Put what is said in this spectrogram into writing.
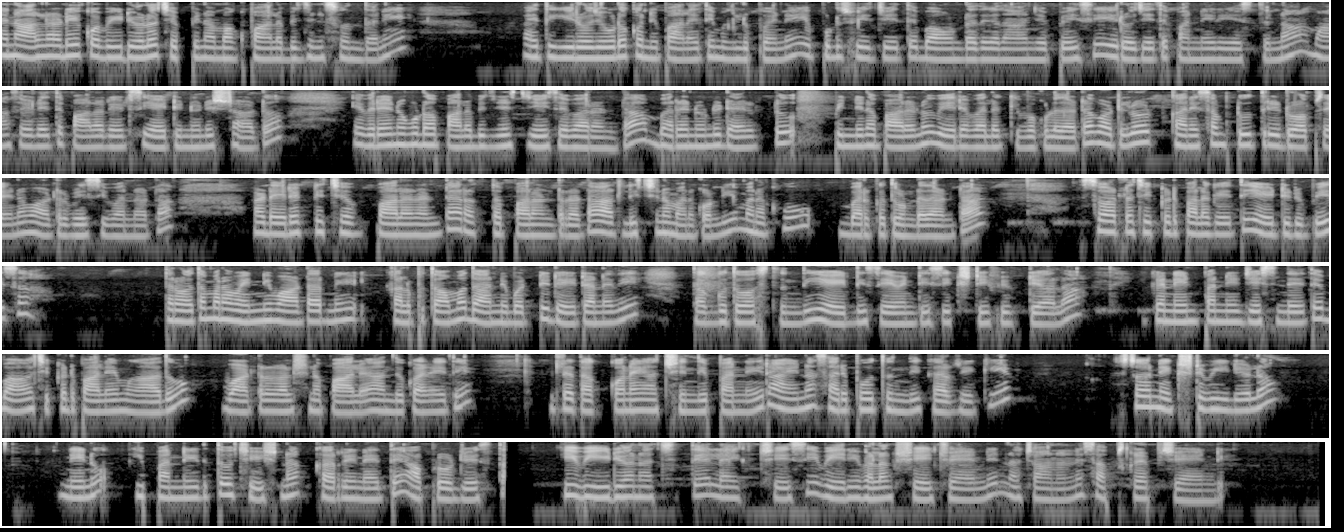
నేను ఆల్రెడీ ఒక వీడియోలో చెప్పిన మాకు పాల బిజినెస్ ఉందని. అయితే ఈరోజు కూడా కొన్ని పాలైతే మిగిలిపోయినాయి. ఎప్పుడు స్వీట్ అయితే బాగుంటుంది కదా అని చెప్పేసి ఈరోజు అయితే పన్నీర్ చేస్తున్నా. మా సైడ్ అయితే పాల రేట్స్ ఎయిటీ నుండి స్టార్ట్. ఎవరైనా కూడా పాల బిజినెస్ చేసేవారంట. బర్రె నుండి డైరెక్ట్ పిండిన పాలను వేరే వాళ్ళకి ఇవ్వకూడదట. వాటిలో కనీసం టూ త్రీ డ్రాప్స్ అయినా వాటర్ వేసి ఇవ్వనట. ఆ డైరెక్ట్ ఇచ్చే పాలనంట రక్త పాలంటారట. అట్లా ఇచ్చినాం అనుకోండి మనకు బరకత ఉండదంట. సో అట్లా చిక్కటి పాలకైతే ఎయిటీ రూపీస్. తర్వాత మనం ఎన్ని వాటర్ని కలుపుతామో దాన్ని బట్టి రేట్ అనేది తగ్గుతూ వస్తుంది. ఎయిటీ సెవెంటీ సిక్స్టీ ఫిఫ్టీ అలా. ఇక్కడ నేను పన్నీర్ చేసింది అయితే బాగా చిక్కటి పాలేం కాదు. వాటర్ కలిసిన పాలే. అందుకనైతే అయితే ఇట్లా తక్కువనే వచ్చింది పన్నీర్. అయినా సరిపోతుంది కర్రీకి. సో నెక్స్ట్ వీడియోలో నేను ఈ పన్నీర్తో చేసిన కర్రీని అయితే అప్లోడ్ చేస్తాను ఈ వీడియో నచ్చితే లైక్ చేసి వేరే వాళ్ళకి షేర్ చేయండి. నా ఛానల్ని సబ్స్క్రైబ్ చేయండి.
